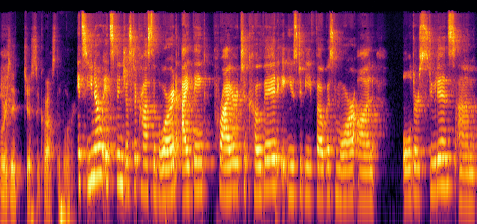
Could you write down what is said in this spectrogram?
or is it just across the board? It's, you know, it's been just across the board. I think prior to COVID, it used to be focused more on older students, um,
